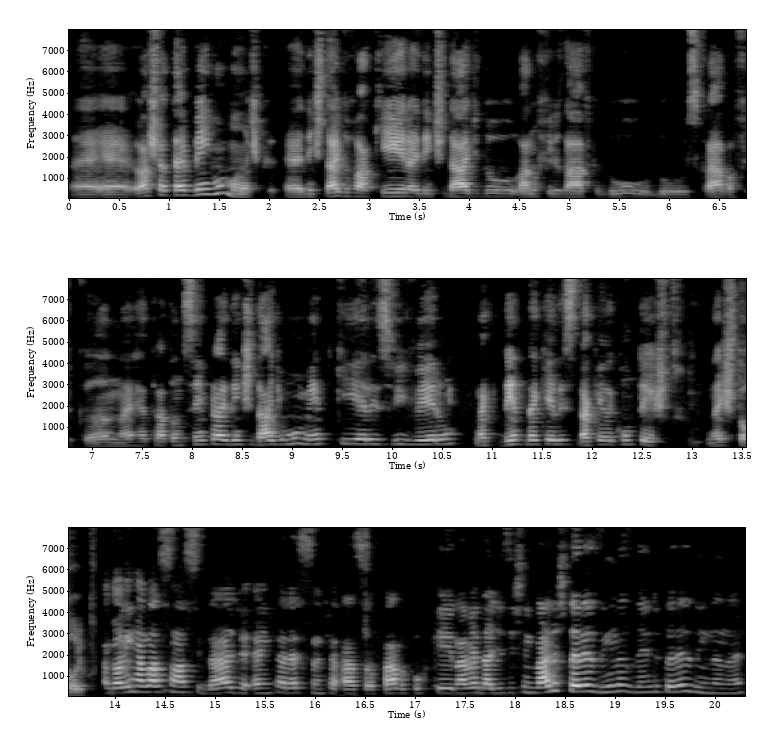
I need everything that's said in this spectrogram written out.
é, é, eu acho até bem romântica. É, a identidade do vaqueiro, a identidade do lá no Filhos da África do, do escravo africano, né? retratando sempre a identidade e o momento que eles viveram na, dentro daqueles, daquele contexto né, histórico. Agora, em relação à cidade, é interessante a, a sua fala, porque na verdade existem várias Teresinas dentro de Teresina, né?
